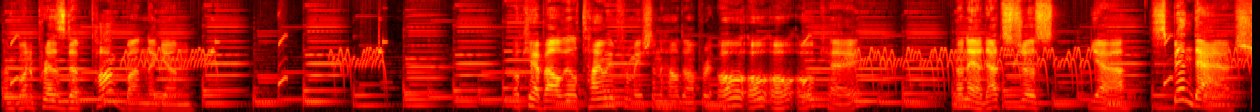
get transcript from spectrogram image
I'm going to press the talk button again. Okay, about a little time information on how to operate. Oh, oh, oh, okay. No, no, that's just, yeah. Spin dash!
